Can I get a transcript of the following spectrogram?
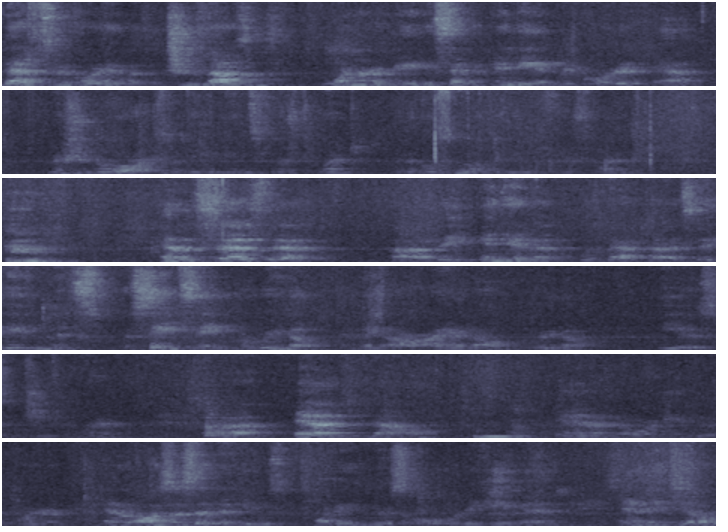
That's recording with the 2,182nd Indian recorded at Mission Dolores, where the Indians first went, where the Gosnua Indians first went. And it says that uh, the Indian that was baptized, they gave him his a saint's name, Marino, M-A-R-I-N-O, Marino. He is Chief. Uh, And now, and, oh, I can't do the pointer. And it also said that he was 20 years old when he came in, and they tell,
